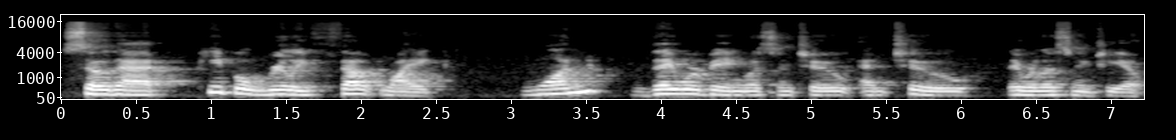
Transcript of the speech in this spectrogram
so that people really felt like one, they were being listened to, and two, they were listening to you.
